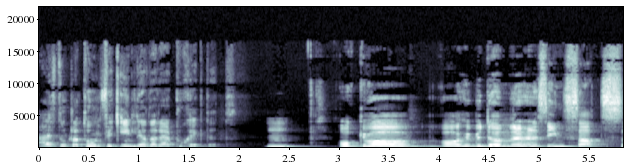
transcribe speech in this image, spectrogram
Nej, stort att hon fick inleda det här projektet. Mm. Och vad, vad, hur bedömer du hennes insats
